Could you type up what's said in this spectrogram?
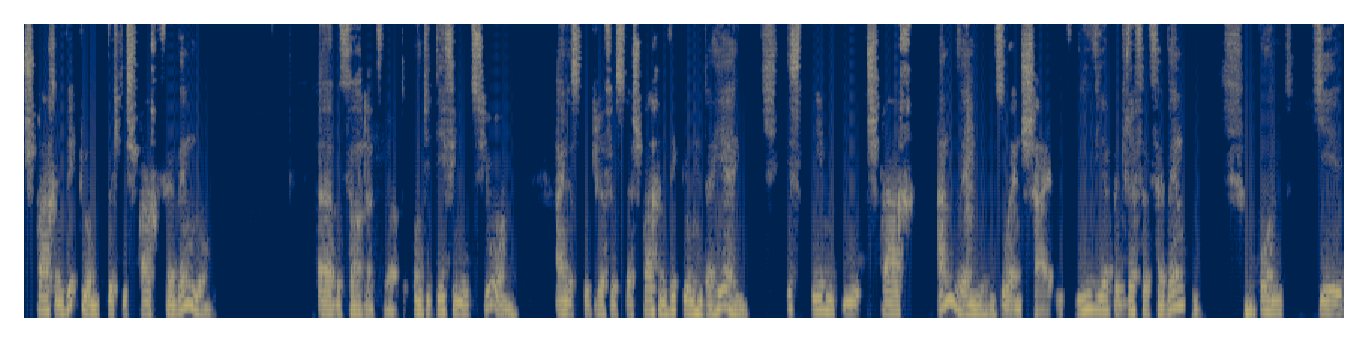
Sprachentwicklung durch die Sprachverwendung äh, befördert wird und die Definition eines Begriffes der Sprachentwicklung hinterherhängt, ist eben die Sprachanwendung so entscheidend, wie wir Begriffe verwenden. Und je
